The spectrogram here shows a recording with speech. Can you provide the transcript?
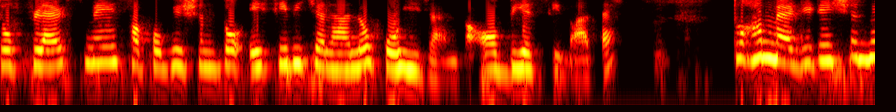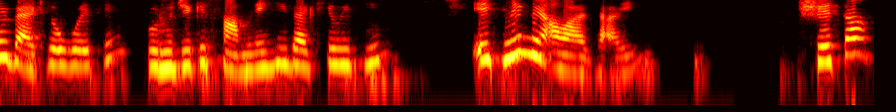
तो फ्लैट्स में सफोकेशन तो एसी भी चला लो, हो ही जाएगा ऑब्वियस सी बात है। तो हम मेडिटेशन में बैठे हुए थे, गुरु जी के सामने ही बैठी हुई थी। इतने में आवाज़ आई, श्वेता,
